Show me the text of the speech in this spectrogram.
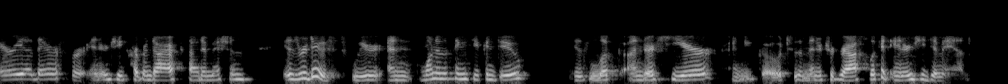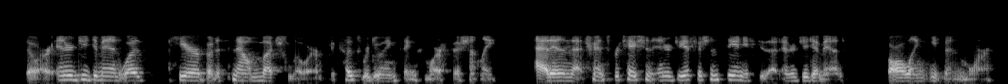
area there for energy carbon dioxide emissions is reduced. We're and one of the things you can do is look under here and you go to the miniature graph, look at energy demand. So our energy demand was here, but it's now much lower because we're doing things more efficiently. Add in that transportation energy efficiency and you see that energy demand falling even more.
